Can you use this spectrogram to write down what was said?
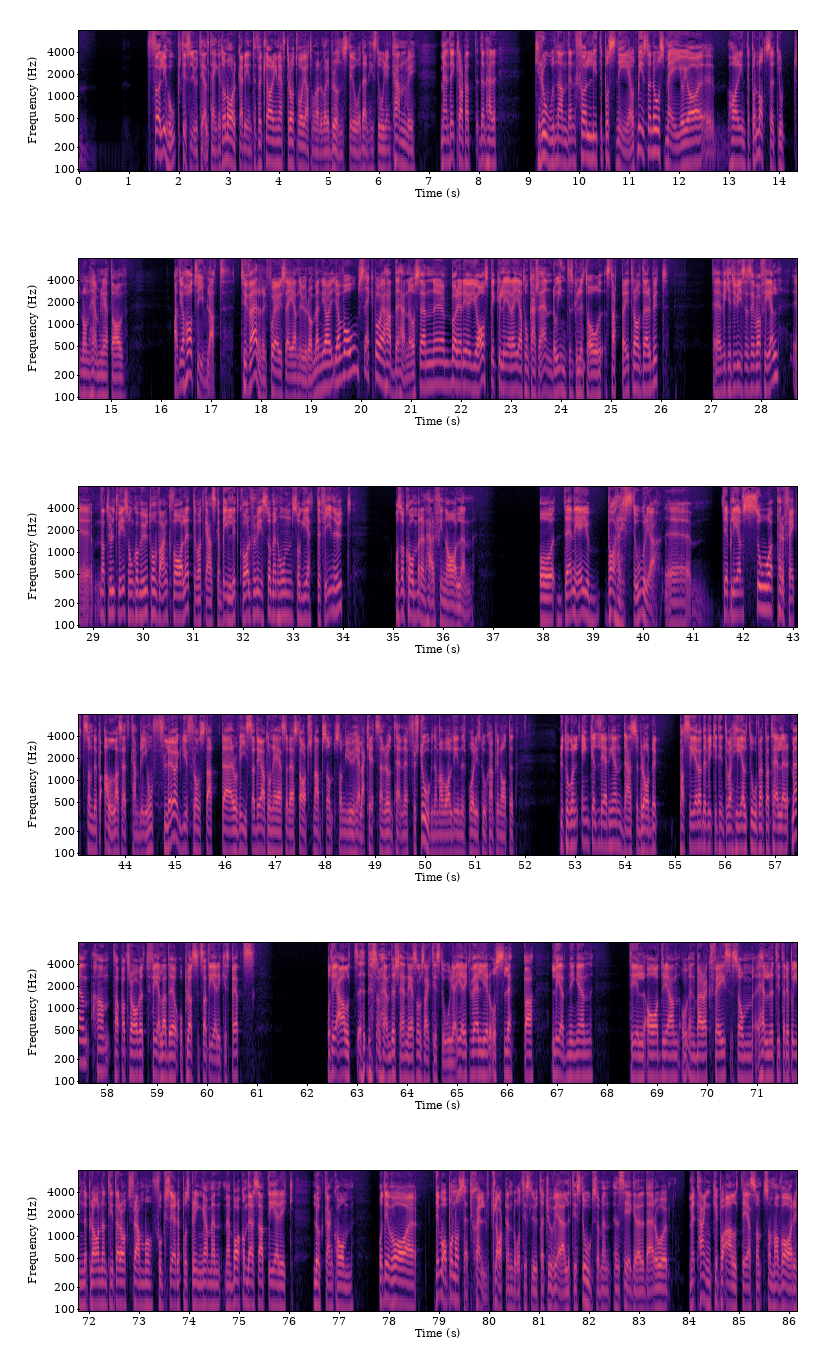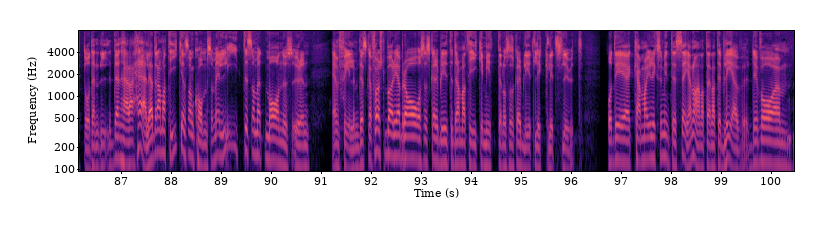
föll ihop till slut helt enkelt. Hon orkade inte. Förklaringen efteråt var ju att hon hade varit brunstig och den historien kan vi. Men det är klart att den här kronan, den föll lite på sned, åtminstone hos mig och jag eh, har inte på något sätt gjort någon hemlighet av att jag har tvivlat. Tyvärr får jag ju säga nu då, men jag, jag var osäker på vad jag hade henne och sen eh, började jag spekulera i att hon kanske ändå inte skulle ta och starta i travderbyt. Eh, vilket ju visade sig vara fel. Eh, naturligtvis, hon kom ut, hon vann kvalet. Det var ett ganska billigt kval förvisso, men hon såg jättefin ut. Och så kommer den här finalen. Och den är ju bara historia. Eh, det blev så perfekt som det på alla sätt kan bli. Hon flög ju från start där och visade att hon är så där startsnabb som, som ju hela kretsen runt henne förstod när man valde innerspår i Storchampionatet. Nu tog hon enkelt ledningen, Dancer Brodde passerade, vilket inte var helt oväntat heller, men han tappade travet, felade och plötsligt satt Erik i spets. Och det är allt det som händer sen är som sagt historia. Erik väljer att släppa ledningen till Adrian och en Barack Face som hellre tittade på innerplanen, tittade rakt fram och fokuserade på att springa, men, men bakom där satt Erik, luckan kom och det var det var på något sätt självklart ändå till slut att Joviality stod som en, en segrare där och med tanke på allt det som, som har varit då, den, den här härliga dramatiken som kom som är lite som ett manus ur en, en film. Det ska först börja bra och så ska det bli lite dramatik i mitten och så ska det bli ett lyckligt slut. Och det kan man ju liksom inte säga något annat än att det blev. Det var, ehm,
